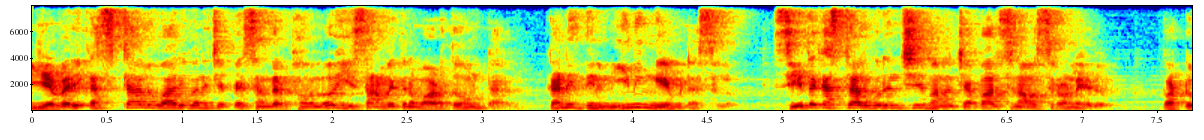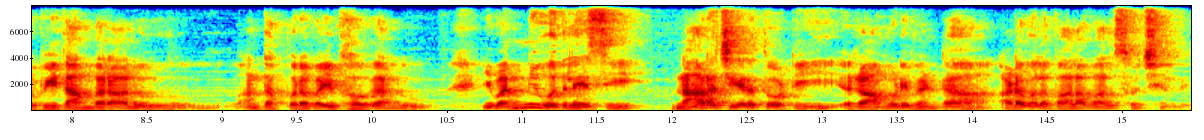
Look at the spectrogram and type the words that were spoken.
ఎవరి కష్టాలు వారివని చెప్పే సందర్భంలో ఈ సామెతను వాడుతూ ఉంటారు. కానీ దీని మీనింగ్ ఏమిటి అసలు? సీత కష్టాల గురించి మనం చెప్పాల్సిన అవసరం లేదు. పట్టు పీతాంబరాలు అంతఃపుర వైభోగాలు ఇవన్నీ వదిలేసి నార చీరతోటి రాముడి వెంట అడవుల పాలవాల్సి వచ్చింది.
